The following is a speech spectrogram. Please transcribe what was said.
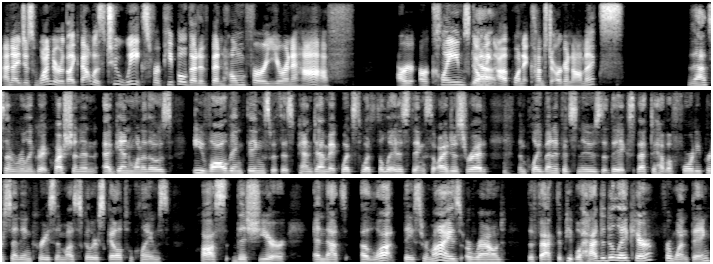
And I just wondered, like, that was two weeks for people that have been home for a year and a half. Are, are claims going yeah. up when it comes to ergonomics? That's a really great question. And again, one of those evolving things with this pandemic. What's what's the latest thing? So I just read employee benefits news that they expect to have a 40% increase in musculoskeletal claims costs this year. And that's a lot, they surmise, around the fact that people had to delay care, for one thing.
